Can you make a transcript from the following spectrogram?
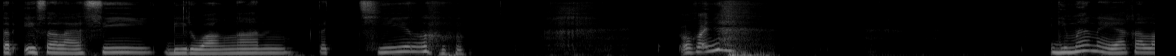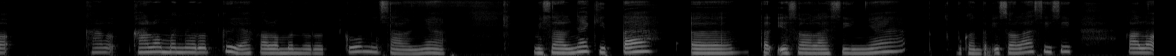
terisolasi di ruangan kecil. Pokoknya gimana ya kalau kalau kalau menurutku ya kalau menurutku misalnya misalnya kita eh, terisolasinya bukan terisolasi sih kalau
